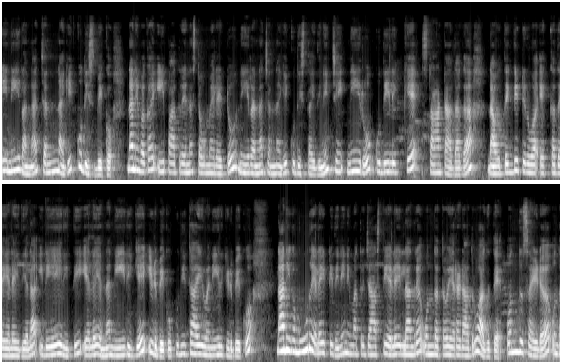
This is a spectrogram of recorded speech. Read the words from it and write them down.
ಈ ನೀರನ್ನು ಚೆನ್ನಾಗಿ ಕುದಿಸಬೇಕು. ನಾನಿವಾಗ ಈ ಪಾತ್ರೆಯನ್ನು ಸ್ಟವ್ ಮೇಲೆ ಇಟ್ಟು ನೀರನ್ನು ಚೆನ್ನಾಗಿ ಕುದಿಸ್ತಾ ಇದ್ದೀನಿ. ಚಿ, ನೀರು ಕುದಿಲಿಕ್ಕೆ ಸ್ಟಾರ್ಟ್ ಆದಾಗ ನಾವು ತೆಗೆದಿಟ್ಟಿರುವ ಎಕ್ಕದ ಎಲೆ ಇದೆಯಲ್ಲ, ಇದೇ ರೀತಿ ಎಲೆಯನ್ನು ನೀರಿಗೆ ಇಡಬೇಕು. ಕುದಿತಾ ಇರುವ ನೀರಿಗೆ ಇಡಬೇಕು. ನಾನೀಗ ಮೂರು ಎಲೆ ಇಟ್ಟಿದ್ದೀನಿ. ನಿಮ್ಮ ಹತ್ರ ಜಾಸ್ತಿ ಎಲೆ ಇಲ್ಲ ಅಂದರೆ ಒಂದು ಅಥವಾ ಎರಡಾದರೂ ಆಗುತ್ತೆ. ಒಂದು ಸೈಡ್ ಒಂದು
